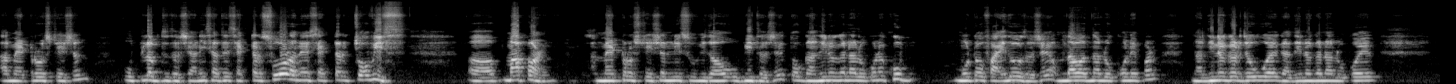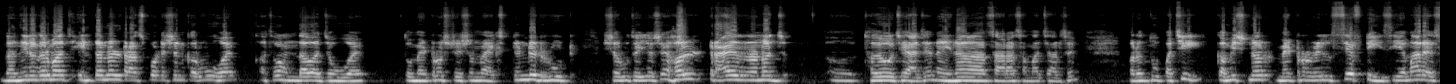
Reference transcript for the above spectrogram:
આ મેટ્રો સ્ટેશન ઉપલબ્ધ થશે. આની સાથે સેક્ટર સોળ અને સેક્ટર ચોવીસમાં પણ મેટ્રો સ્ટેશનની સુવિધાઓ ઊભી થશે, તો ગાંધીનગરના લોકોને ખૂબ મોટો ફાયદો થશે. અમદાવાદના લોકોને પણ ગાંધીનગર જવું હોય, ગાંધીનગરના લોકોએ ગાંધીનગરમાં જ ઇન્ટરનલ ટ્રાન્સપોર્ટેશન કરવું હોય અથવા અમદાવાદ જવું હોય, તો મેટ્રો સ્ટેશનનો એક્સટેન્ડેડ રૂટ શરૂ થઈ જશે. હલ ટ્રાયલ રન જ થયો છે આજે ને એના સારા સમાચાર છે. પરંતુ પછી commissioner metro rail safety CMRS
